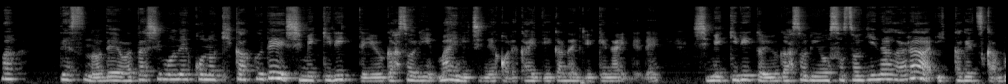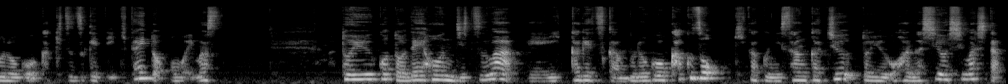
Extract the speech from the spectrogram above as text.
まあ、ですので、私もね、この企画で締め切りっていうガソリン、毎日ね、これ書いていかないといけないんでね、締め切りというガソリンを注ぎながら1ヶ月間ブログを書き続けていきたいと思います。ということで本日は1ヶ月間ブログを書くぞ企画に参加中というお話をしました。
